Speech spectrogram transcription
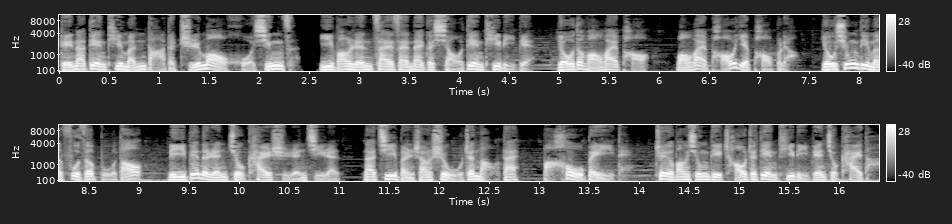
给那电梯门打得直冒火星子。一帮人栽在那个小电梯里边，有的往外跑，往外跑也跑不了。有兄弟们负责补刀，里边的人就开始人挤人，那基本上是捂着脑袋，把后背一给。这帮兄弟朝着电梯里边就开打。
